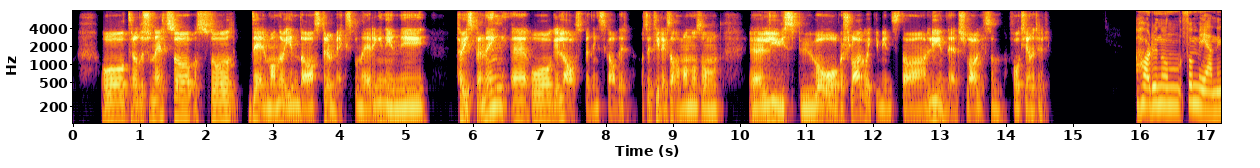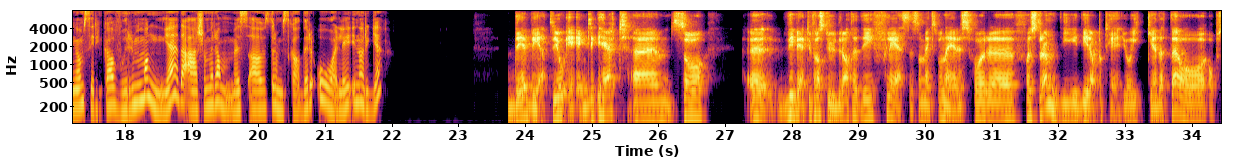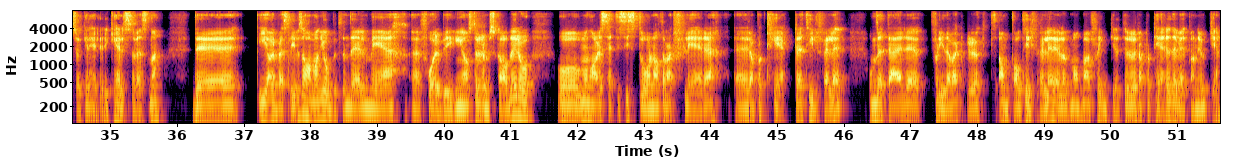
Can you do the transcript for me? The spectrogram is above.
Og tradisjonelt så, så, deler man jo inn da strømeksponeringen inn i høyspenning eh, og lavspenningsskader. Altså I tillegg så har man noe sånn eh, lysbue og overslag, og ikke minst da lynnedslag, som folk kjenner til. Har du noen formening om ca. hvor mange det er som rammes av strømskader årlig i Norge? Det vet vi jo egentlig ikke helt. Eh, så vi vet jo fra studier at de fleste som eksponeres for, eh, for strøm, de, de, rapporterer jo ikke dette og oppsøker heller ikke helsevesenet. Det, I arbeidslivet så har man jobbet en del med eh, forebygging av strømskader. Og, og, man har sett de siste årene at det har vært flere rapporterte tilfeller. Om dette er fordi det har vært økt antall tilfeller eller at man er flinkere til å rapportere, det vet man jo ikke.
